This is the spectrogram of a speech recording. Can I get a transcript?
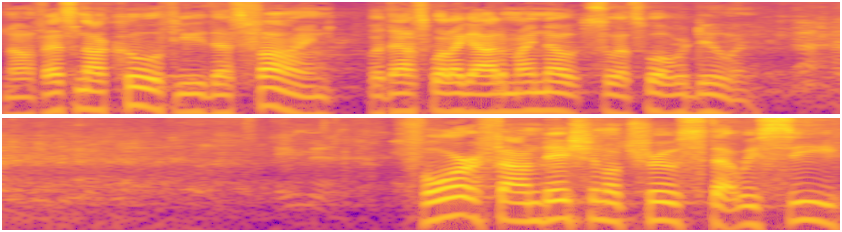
Now, if that's not cool with you, that's fine, but that's what I got in my notes, so that's what we're doing. Four foundational truths that we see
